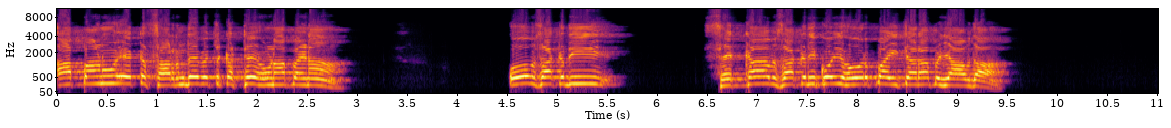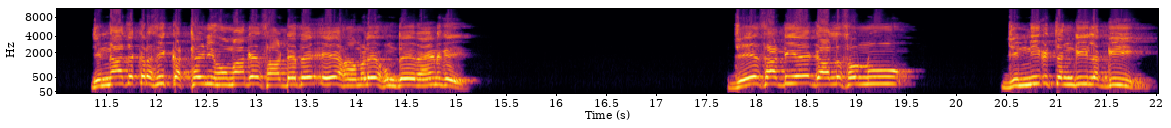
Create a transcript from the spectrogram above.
ਆਪਾਂ ਨੂੰ ਇੱਕ ਸਰਨ ਦੇ ਵਿੱਚ ਇਕੱਠੇ ਹੋਣਾ ਪੈਣਾ। ਉਹ ਵਸਕ ਦੀ ਸਿੱਖਾ ਵਸਕ ਦੀ ਕੋਈ ਹੋਰ ਭਾਈਚਾਰਾ ਪੰਜਾਬ ਦਾ। ਜਿੰਨਾ ਚਿਰ ਅਸੀਂ ਇਕੱਠੇ ਨਹੀਂ ਹੋਵਾਂਗੇ, ਸਾਡੇ ਤੇ ਇਹ ਹਮਲੇ ਹੁੰਦੇ ਰਹਿਣਗੇ। ਜੇ ਸਾਡੀ ਇਹ ਗੱਲ ਤੁਹਾਨੂੰ ਜਿੰਨੀ ਕੁ ਚੰਗੀ ਲੱਗੀ,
